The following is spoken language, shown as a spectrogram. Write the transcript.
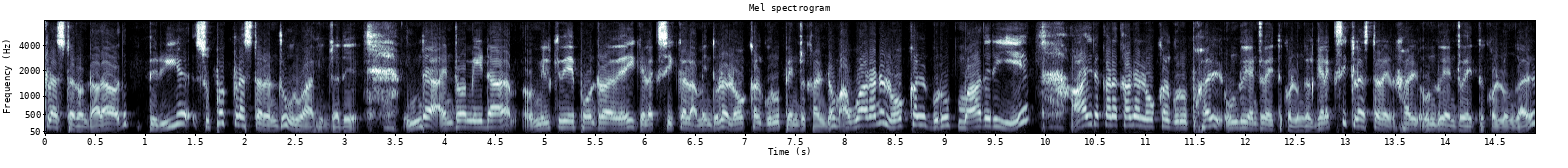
கிளஸ்டர் உண்டு. அதாவது பெரிய சூப்பர் கிளஸ்டர் என்று உருவாகின்றது. இந்த அண்ட்ரோமீடா மில்கிவே போன்றவை கெலக்சிக்கள் அமைந்துள்ள லோக்கல் குரூப் என்று கண்டோம் அவ்வாறான லோக்கல் குரூப் மாதிரியே ஆயிரக்கணக்கான லோக்கல் குரூப்கள் உண்டு என்று வைத்துக் கொள்ளுங்கள். கெலக்சி கிளஸ்டர்கள் உண்டு என்று வைத்துக் கொள்ளுங்கள்.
